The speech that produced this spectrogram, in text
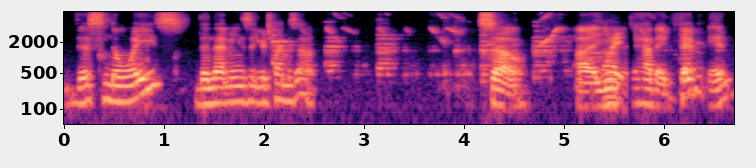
this noise, then that means that your time is up. So uh, you Wait, have to have a does that- pick in.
